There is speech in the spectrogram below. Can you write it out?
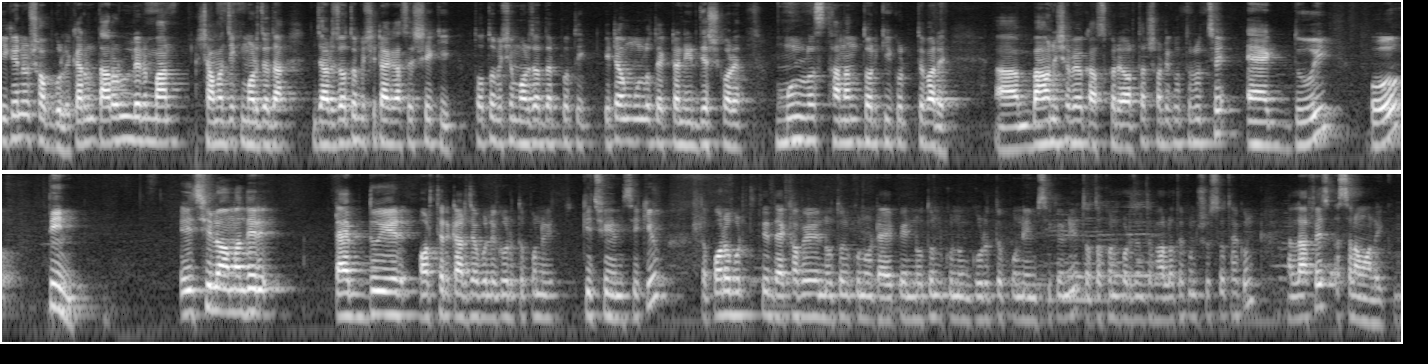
এখানেও সবগুলো, কারণ তারল্যের মান, সামাজিক মর্যাদা, যার যত বেশি টাকা আছে সে কি? তত বেশি মর্যাদার প্রতীক। এটাও মূলত একটা নির্দেশ করে। মূল্য স্থানান্তর কি করতে পারে? বাহন হিসাবেও কাজ করে। অর্থাৎ সঠিক উত্তর হচ্ছে এক, দুই ও তিন। এই ছিল আমাদের টাইপ দুইয়ের অর্থের কার্যাবলী গুরুত্বপূর্ণ কিছু এমসিকিউ তো পরবর্তীতে দেখাবে নতুন কোনো টাইপের নতুন কোনো গুরুত্বপূর্ণ এমসিকিউ নিয়ে। ততক্ষণ পর্যন্ত ভালো থাকুন, সুস্থ থাকুন। আল্লাহ হাফেজ, আসসালামু আলাইকুম।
